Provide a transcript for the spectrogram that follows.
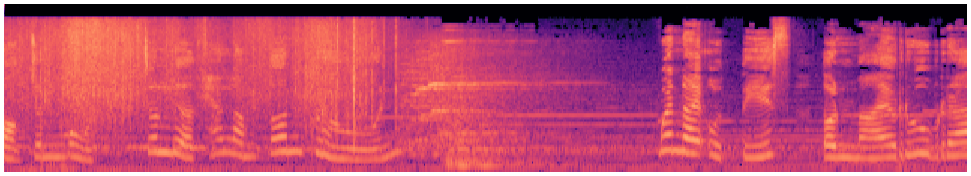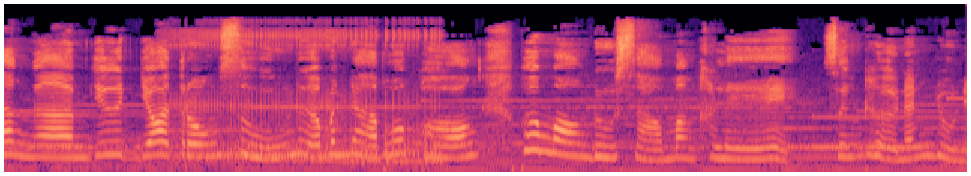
ออกจนหมด จนเหลือแค่ลำต้นโกรน เมื่อนายอุติสต้นไม้รูปร่างงามยืดยอดตรงสูงเหนือบรรดาพวกพ้อง เพื่อมองดูสาวมังคเล ซึ่งเธอนั้นอยู่ใน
